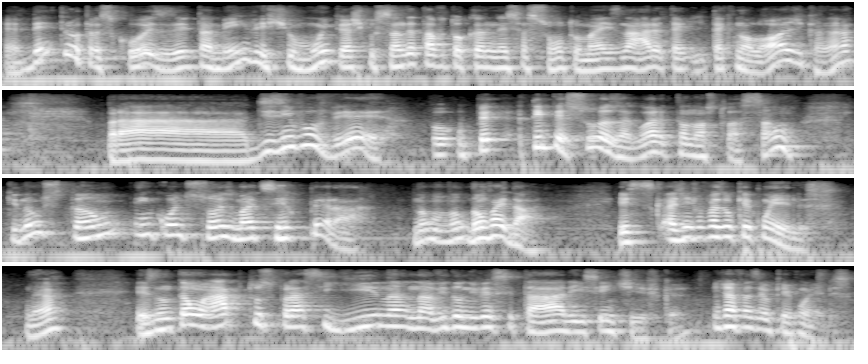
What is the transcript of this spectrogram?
É, dentre outras coisas, ele também investiu muito. Eu acho que o Sander estava tocando nesse assunto, mas na área te tecnológica, né? Para desenvolver o, o, tem pessoas agora que estão numa situação que não estão em condições mais de se recuperar. Não, não, não vai dar. Esses, a gente vai fazer o que com eles? Né? Eles não estão aptos para seguir na, na, vida universitária e científica. A gente vai fazer o que com eles?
